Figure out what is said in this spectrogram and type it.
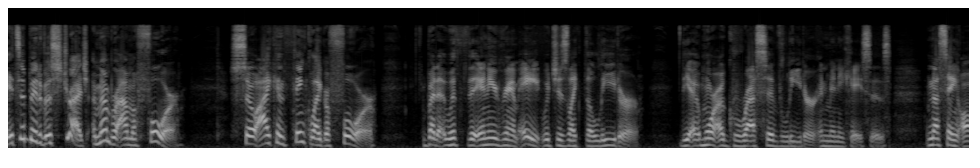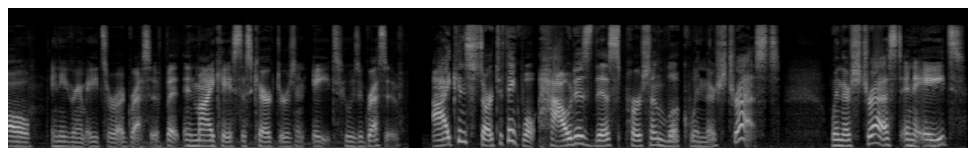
it's a bit of a stretch. Remember, I'm a 4, so I can think like a 4. But with the Enneagram 8, which is like the leader, the more aggressive leader in many cases, I'm not saying all Enneagram 8s are aggressive, but in my case, this character is an 8 who is aggressive. I can start to think, well, how does this person look when they're stressed? when they're stressed, an eight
